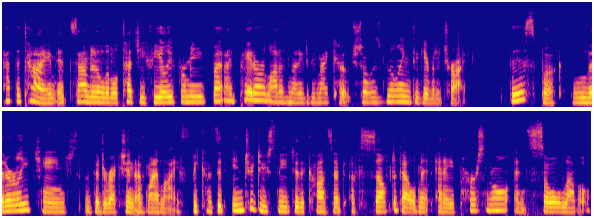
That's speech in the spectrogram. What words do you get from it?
At the time, it sounded a little touchy-feely for me, but I'd paid her a lot of money to be my coach, so I was willing to give it a try. This book literally changed the direction of my life because it introduced me to the concept of self-development at a personal and soul level.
